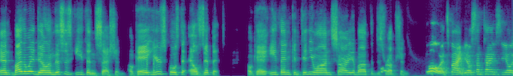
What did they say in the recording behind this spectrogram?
And by the way, Dylan, this is Ethan's session. Okay, you're supposed to L zip it. Okay, Ethan, continue on. Sorry about the disruption. Oh, it's fine. You know, sometimes you know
